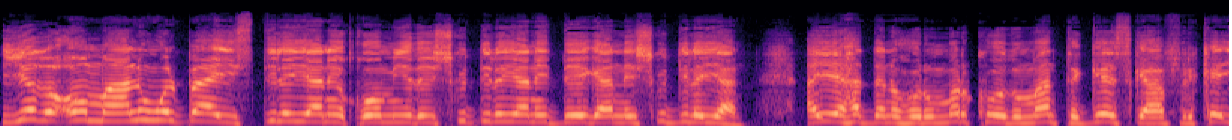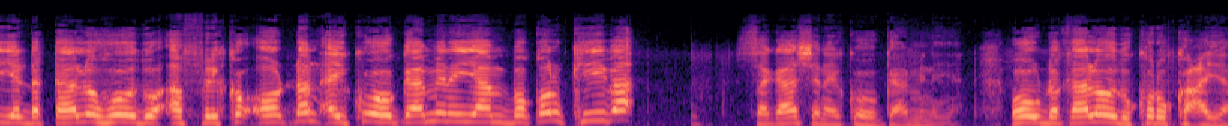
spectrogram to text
Iyada oo maalin walba ay isdilayaan ay qoomiyada isku dilayaan ay deegaana isku dilayaan ayay haddana horumarkoodu maanta geeska afrika iyo dhaqaalahoodu afrika oo dhan ay ku hogaaminayaan boqolkiiba sagaashan ay ku hogaaminayaan oo uu dhaqaalahoodu kor u kacaya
